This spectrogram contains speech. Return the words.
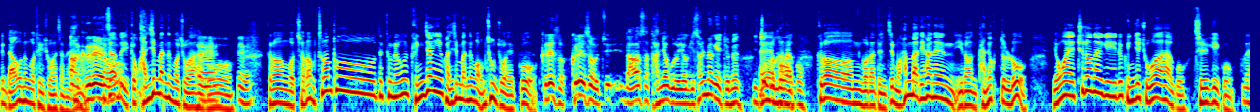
나오는 거 되게 좋아하잖아요. 아, 그래요? 그 사람도 이렇게 관심 받는 거 좋아하고 네, 네. 그런 것처럼 트럼프 대통령은 굉장히 관심 받는 거 엄청 좋아했고 그래서 그래서 나와서 단역으로 여기 설명해 주는 이쪽으로 네, 뭐 가라고 그런 거라든지 뭐 한마디 하는 이런 단역들로 영화에 출연하기를 굉장히 좋아하고 즐기고 네.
